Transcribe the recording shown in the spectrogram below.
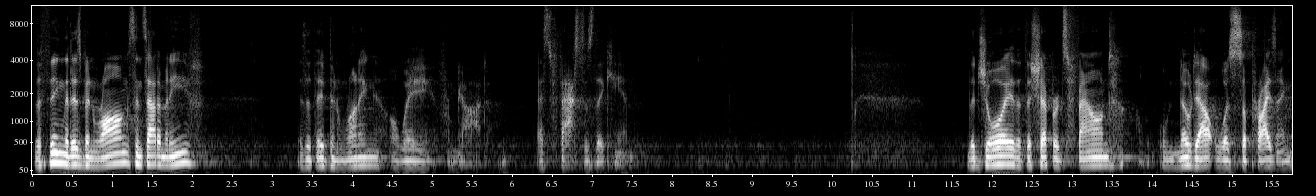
The thing that has been wrong since Adam and Eve is that they've been running away from God as fast as they can. The joy that the shepherds found no doubt was surprising.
